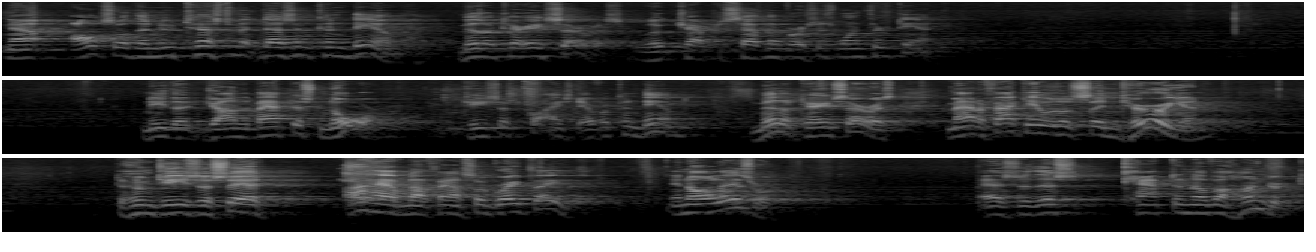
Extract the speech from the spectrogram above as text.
Now, also, the New Testament doesn't condemn military service. Luke chapter 7, verses 1 through 10. neither John the Baptist nor Jesus Christ ever condemned military service. Matter of fact, it was a centurion to whom Jesus said, I have not found so great faith in all Israel as to this captain of a hundred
